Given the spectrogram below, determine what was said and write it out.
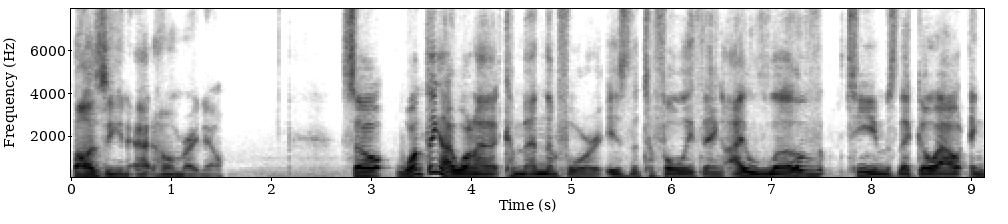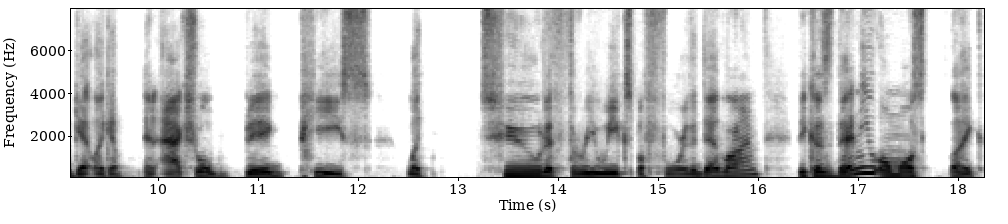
buzzing at home right now. So one thing I want to commend them for is the Toffoli thing. I love teams that go out and get like a an actual big piece like two to three weeks before the deadline because then you almost like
